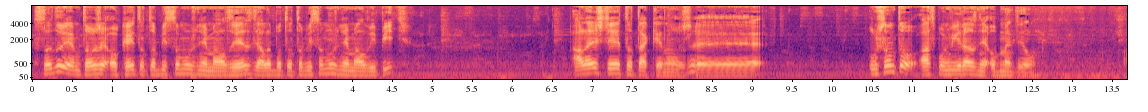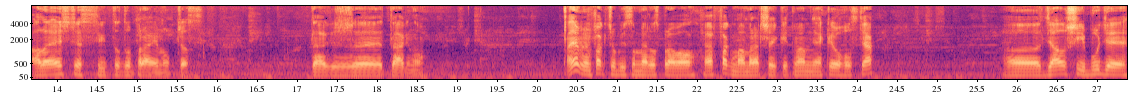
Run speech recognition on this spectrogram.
sledujem to, že OK, toto by som už nemal zjesť, alebo toto by som už nemal vypiť. Ale ešte je to také, no, že už som to aspoň výrazne obmedzil. Ale ešte si to doprajem občas. Takže tak no. A neviem fakt, čo by som ja rozprával. Ja fakt mám radšej, keď mám nejakého hostia. Ďalší bude,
